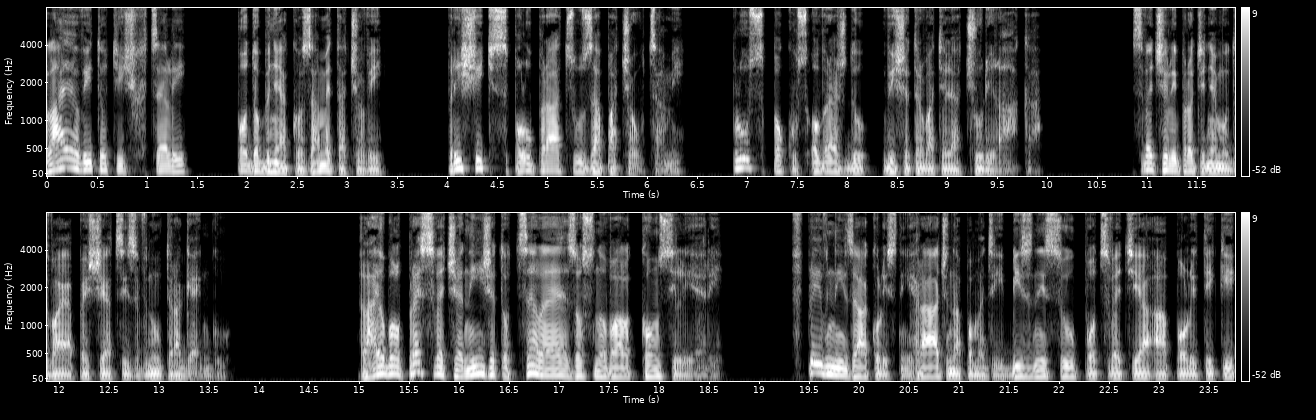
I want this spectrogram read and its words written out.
Lajovi totiž chceli, podobne ako Zametačovi, prišiť spoluprácu s Apačovcami, plus pokus o vraždu vyšetrovateľa Čuriláka. Svedčili proti nemu dvaja pešiaci zvnútra gengu. Lajo bol presvedčený, že to celé zosnoval konsiliéry. Vplyvný zákulisný hráč na pomedzi biznisu, podsvetia a politiky,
